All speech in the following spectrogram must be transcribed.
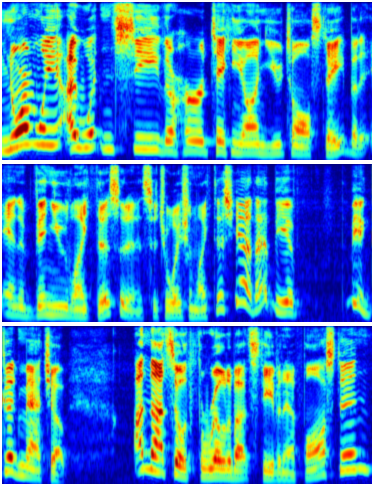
normally I wouldn't see the herd taking on Utah State, but in a venue like this, in a situation like this, yeah, that'd be a that'd be a good matchup. I'm not so thrilled about Stephen F. Austin.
